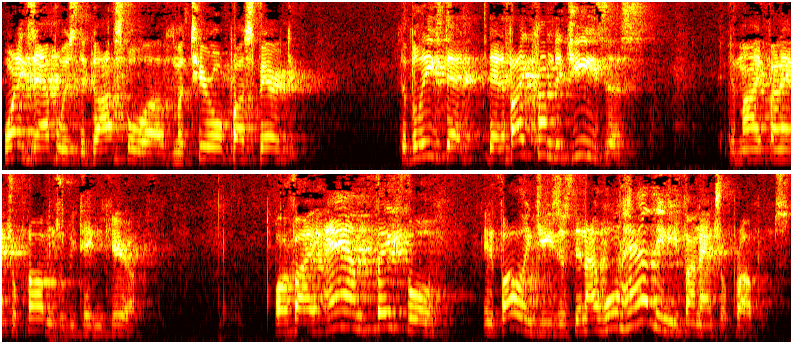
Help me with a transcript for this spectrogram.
One example is the gospel of material prosperity. The belief that, that if I come to Jesus, then my financial problems will be taken care of. Or if I am faithful in following Jesus, then I won't have any financial problems.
